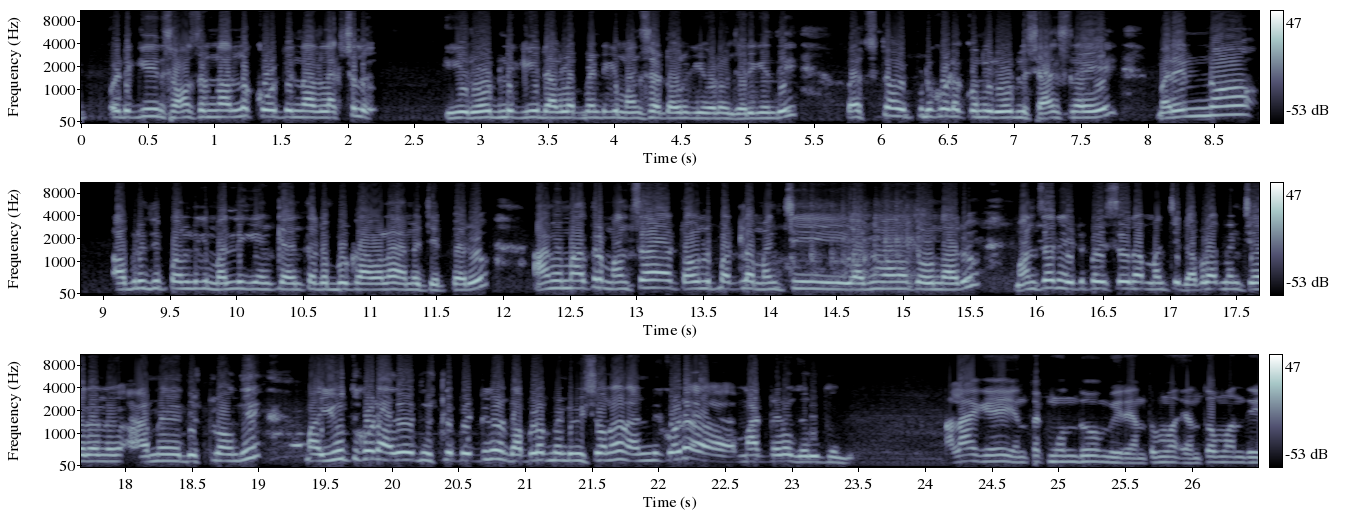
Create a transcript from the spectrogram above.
ఇప్పటికీ సంవత్సరాల్లో కోటిన్నర లక్షలు ఈ రోడ్లకి డెవలప్మెంట్కి మనసా టౌన్కి ఇవ్వడం జరిగింది. ప్రస్తుతం ఇప్పుడు కూడా కొన్ని రోడ్లు శాంక్షన్ అయ్యాయి. మరెన్నో అభివృద్ధి పనులకి మళ్ళీ ఇంకా ఎంత డబ్బు కావాలో ఆమె చెప్పారు. ఆమె మాత్రం మంచా టౌన్ పట్ల మంచి అభిమానంతో ఉన్నారు. మనసాని ఎటు పరిస్థితుల్లో మంచి డెవలప్మెంట్ చేయాలని ఆమె దృష్టిలో ఉంది. మా యూత్ కూడా అదే దృష్టిలో పెట్టుకుని డెవలప్మెంట్ విషయంలో అన్ని కూడా మాట్లాడడం జరుగుతుంది. అలాగే ఇంతకుముందు మీరు ఎంత ఎంతోమంది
